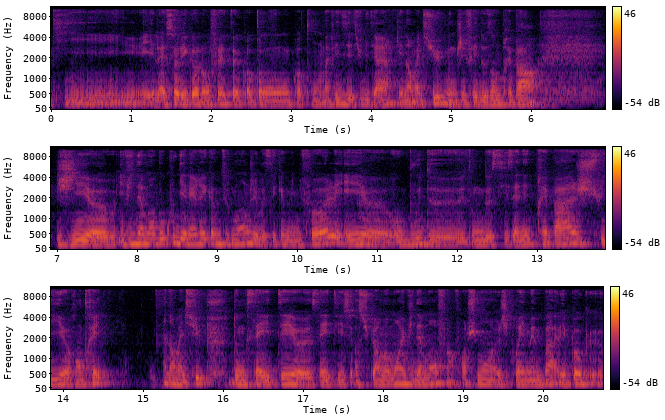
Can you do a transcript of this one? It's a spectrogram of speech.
qui est la seule école en fait quand on quand on a fait des études littéraires qui est Normal Sup. Donc j'ai fait deux ans de prépa. J'ai euh, évidemment beaucoup galéré comme tout le monde. J'ai bossé comme une folle et euh, au bout de donc de ces années de prépa, je suis rentrée Normal Sup. Donc ça a été euh, ça a été un super moment évidemment. Enfin franchement, j'y croyais même pas à l'époque. Euh,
